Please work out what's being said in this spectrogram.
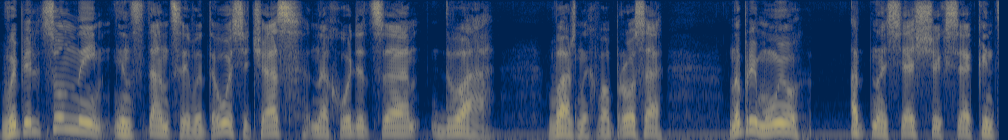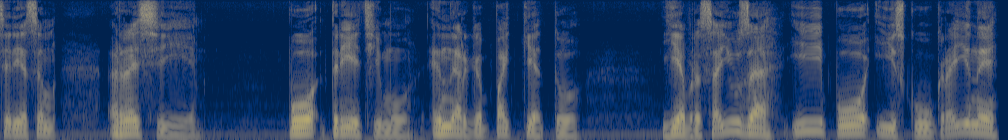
В апелляционной инстанции ВТО сейчас находятся два важных вопроса, напрямую относящихся к интересам России. По третьему энергопакету Евросоюза и по иску Украины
